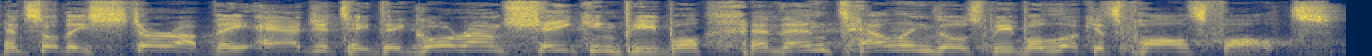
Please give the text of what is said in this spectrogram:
And so they stir up, they agitate, they go around shaking people and then telling those people, look, it's Paul's fault.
